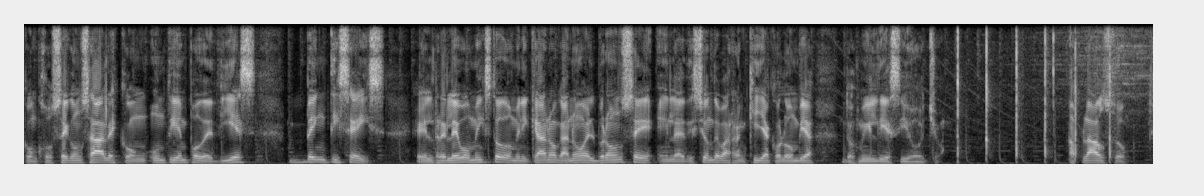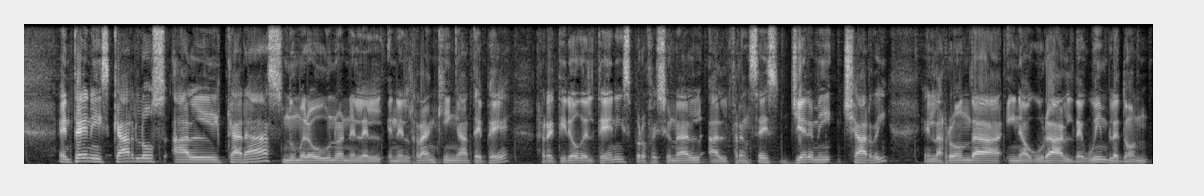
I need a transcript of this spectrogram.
con José González con un tiempo de 10.26. El relevo mixto dominicano ganó el bronce en la edición de Barranquilla, Colombia 2018. Aplauso. En tenis, Carlos Alcaraz, número uno en el, en el ranking ATP, retiró del tenis profesional al francés Jeremy Chardy en la ronda inaugural de Wimbledon.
